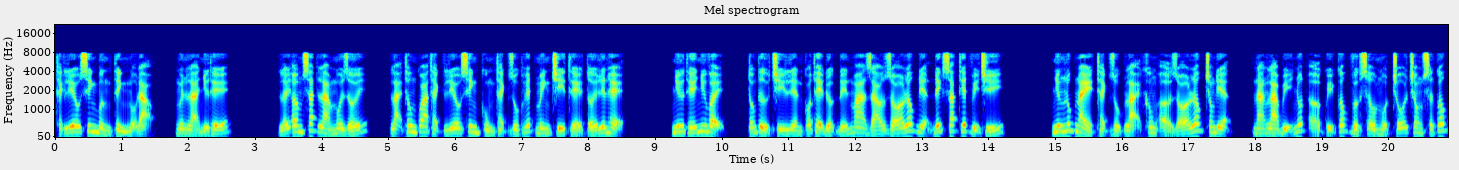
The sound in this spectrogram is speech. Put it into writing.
Thạch liêu sinh bừng tỉnh ngộ đạo, nguyên là như thế. Lấy âm sắt làm môi giới, lại thông qua thạch liêu sinh cùng thạch dục huyết minh chi thể tới liên hệ. Như thế như vậy, Tống tử chi liền có thể được đến ma giáo gió lốc điện đích xác thiết vị trí. Nhưng lúc này thạch dục lại không ở gió lốc trong điện, nàng là bị nhốt ở quỷ cốc vượt sâu một chỗ trong sân cốc,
